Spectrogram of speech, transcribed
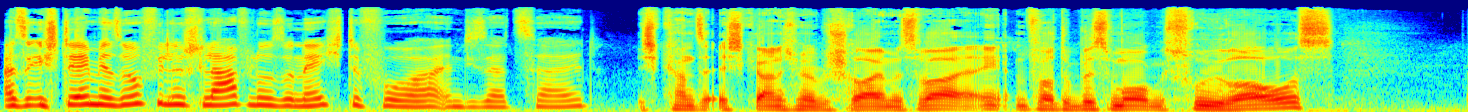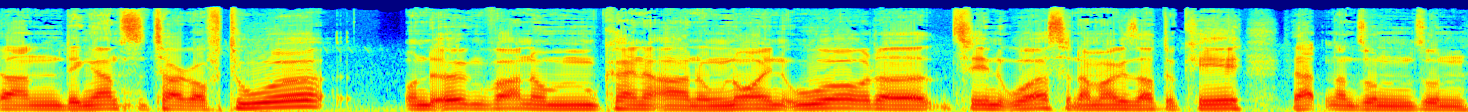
Also ich stelle mir so viele schlaflose Nächte vor in dieser Zeit. Ich kann es echt gar nicht mehr beschreiben. Es war einfach, du bist morgens früh raus, dann den ganzen Tag auf Tour und irgendwann um, keine Ahnung, 9 Uhr oder 10 Uhr hast du dann mal gesagt, okay, wir hatten dann so einen so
